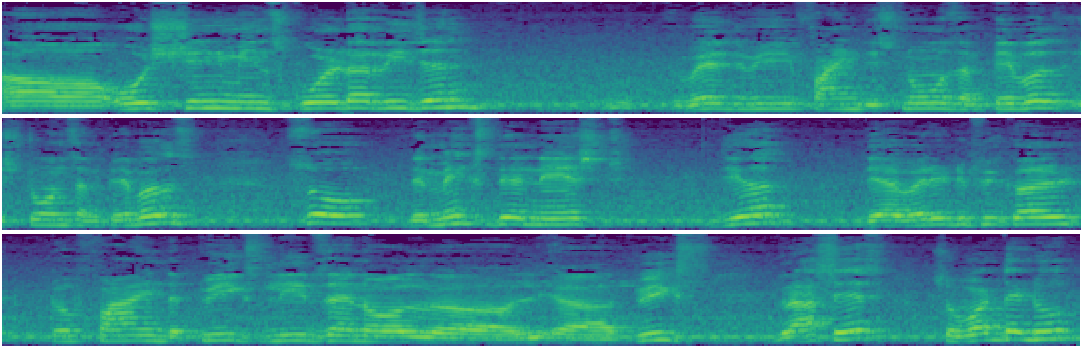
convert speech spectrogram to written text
uh, ocean means colder region where we find the snows and pebbles, stones and pebbles. So they make their nest there. They are very difficult to find the twigs leaves and all uh, uh, twigs grasses. So what they do?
